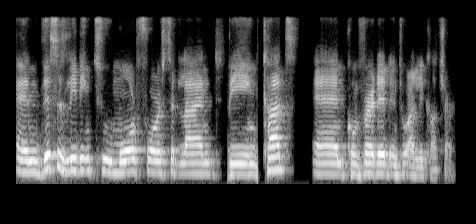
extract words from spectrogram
And this is leading to more forested land being cut and converted into agriculture.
